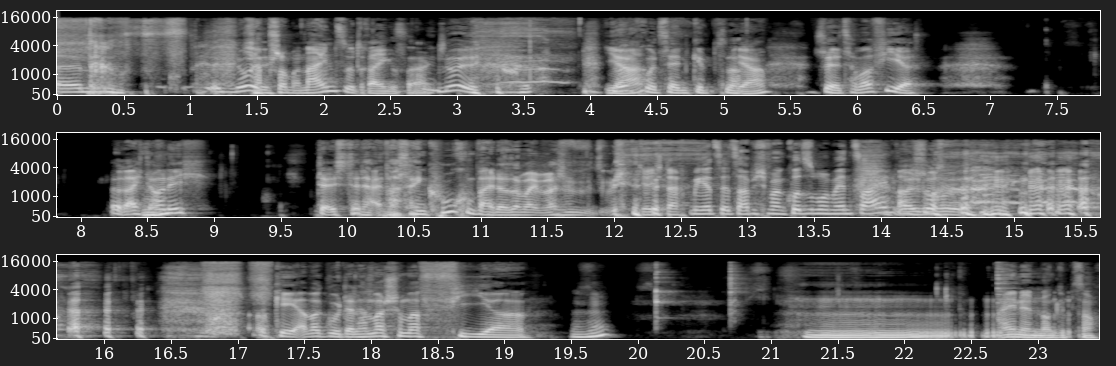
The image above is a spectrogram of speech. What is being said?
ähm, Ich null. habe schon mal Nein zu drei gesagt. Null. Ja. Null Prozent gibt's noch. Ja. So, jetzt haben wir vier. Reicht auch Mhm. nicht. Da ist der da einfach sein Kuchen weiter. Sag mal, was, ja ich dachte mir jetzt, jetzt habe ich mal einen kurzen Moment Zeit, weil so. okay, aber gut, dann haben wir schon mal vier. Mhm. Hm, Eine noch gibt's noch.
